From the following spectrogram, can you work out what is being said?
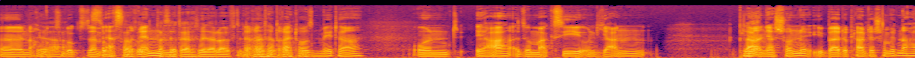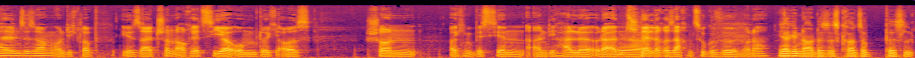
äh, nach Ja, Luxemburg zu seinem so ersten verrückt, Rennen. Dass er 3000 Meter läuft. Der rennt ja eineinhalb 3000 Meter. Und ja, also Maxi und Jan planen ja, schon, ihr beide plant ja schon mit einer Hallensaison und ich glaube, ihr seid schon auch jetzt hier, um durchaus schon euch ein bisschen an die Halle oder an Ja. schnellere Sachen zu gewöhnen, oder? Ja, genau, das ist gerade so ein bisschen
